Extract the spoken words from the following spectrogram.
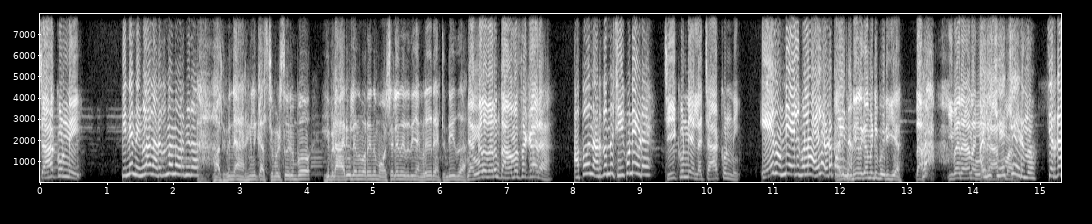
ചാക്കുണ്ണി. പിന്നെ നിങ്ങളാ നടത്തുന്നെന്ന് പറഞ്ഞതാ? അത് പിന്നെ ആരെങ്കിലും കസ്റ്റമേഴ്സ് വരുമ്പോ ഇവിടെ ആരുമില്ലെന്ന് പറയുന്ന മോശമല്ലേ നിർത്തി ഞങ്ങൾ അറ്റൻഡ് ചെയ്താ ഞങ്ങൾ വെറും താമസക്കാരാ. അപ്പൊ നടത്തുന്ന ചീക്കുണ്ണി എവിടെ? ചീക്കുണ്ണി അല്ല ചാക്കുണ്ണി. ഏത് ഉണ്ണിയായാലും കൊള്ളാം. അയാൾ എവിടെ അത് പോയിന്ന്? തുണി എടുക്കാൻ വേണ്ടി പോയിരിക്കുക ദാ, ഇവനാണ് അങ്ങനെ ആത്മാ- ചേച്ചിയായിരുന്നോ? ചെറുക്ക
